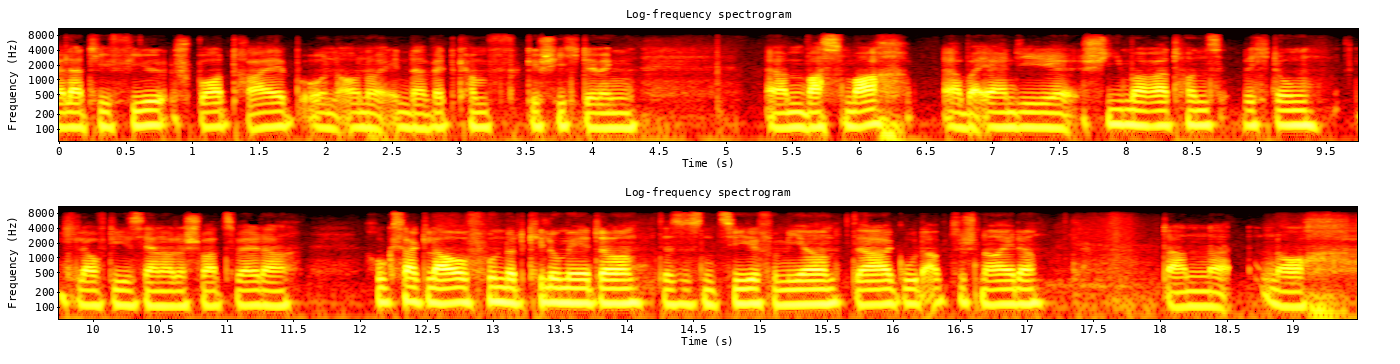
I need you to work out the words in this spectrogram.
relativ viel Sport treibe und auch noch in der Wettkampfgeschichte wenn, ähm, was mache, aber eher in die Skimarathons-Richtung. Ich laufe dieses Jahr noch der Schwarzwälder Rucksacklauf, 100 Kilometer. Das ist ein Ziel von mir, da gut abzuschneiden. Dann noch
